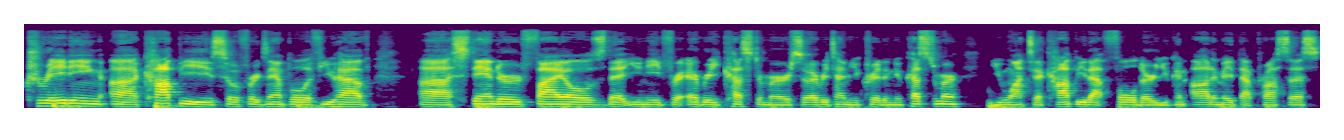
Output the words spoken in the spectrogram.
creating uh, copies. So, for example, if you have uh, standard files that you need for every customer. So every time you create a new customer, you want to copy that folder. You can automate that process,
